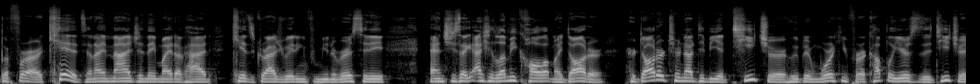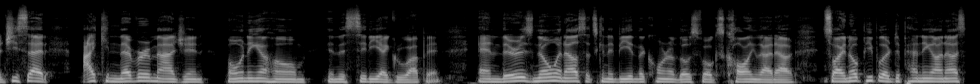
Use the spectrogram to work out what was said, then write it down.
but for our kids. And I imagine they might have had kids graduating from university. And she's like, actually, let me call up my daughter. Her daughter turned out to be a teacher who'd been working for a couple years as a teacher. And she said, I can never imagine owning a home in the city I grew up in. And there is no one else that's going to be in the corner of those folks calling that out. So I know people are depending on us.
